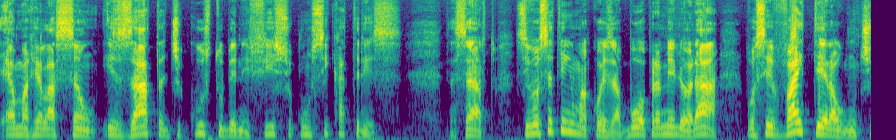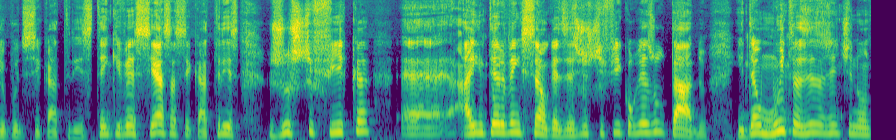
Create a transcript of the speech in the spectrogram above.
é uma relação exata de custo-benefício com cicatriz tá certo? Se você tem uma coisa boa para melhorar, você vai ter algum tipo de cicatriz. Tem que ver se essa cicatriz justifica é, a intervenção, quer dizer, justifica o resultado. Então, muitas vezes a gente não,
